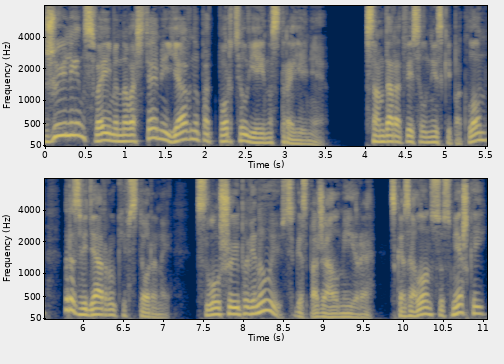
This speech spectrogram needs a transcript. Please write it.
Джуэлин своими новостями явно подпортил ей настроение. Сандар отвесил низкий поклон, разведя руки в стороны. «Слушаю и повинуюсь, госпожа Алмира», — сказал он с усмешкой,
